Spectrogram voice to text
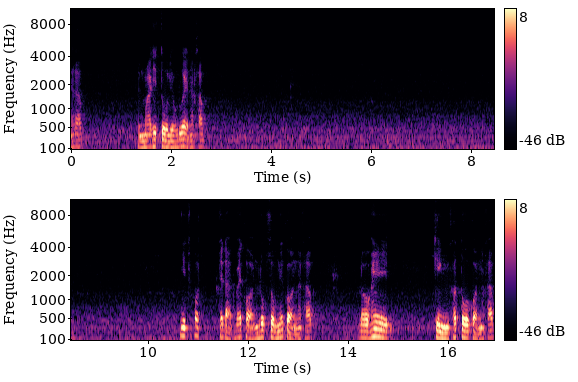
นะครับ เป็นไม้ที่โตเร็วด้วยนะครับนี่ก็จะดัดไว้ก่อนรูปทรงนี้ก่อนนะครับ เราให้กิ่งเขาโตก่อนนะครับ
